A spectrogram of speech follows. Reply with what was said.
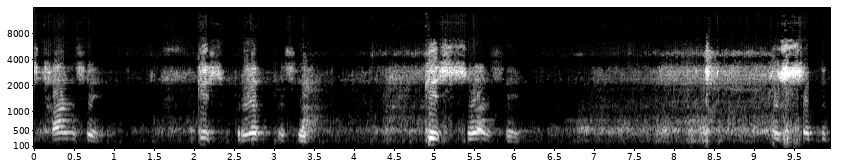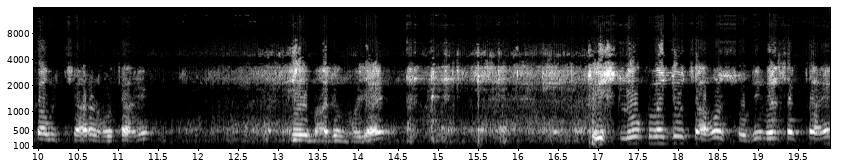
स्थान से, किस प्रयत्न से, किस स्वर से उस शब्द का उच्चारण होता है, ये मालूम हो जाए। तो इस लोक में जो चाहो सो भी मिल सकता है,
